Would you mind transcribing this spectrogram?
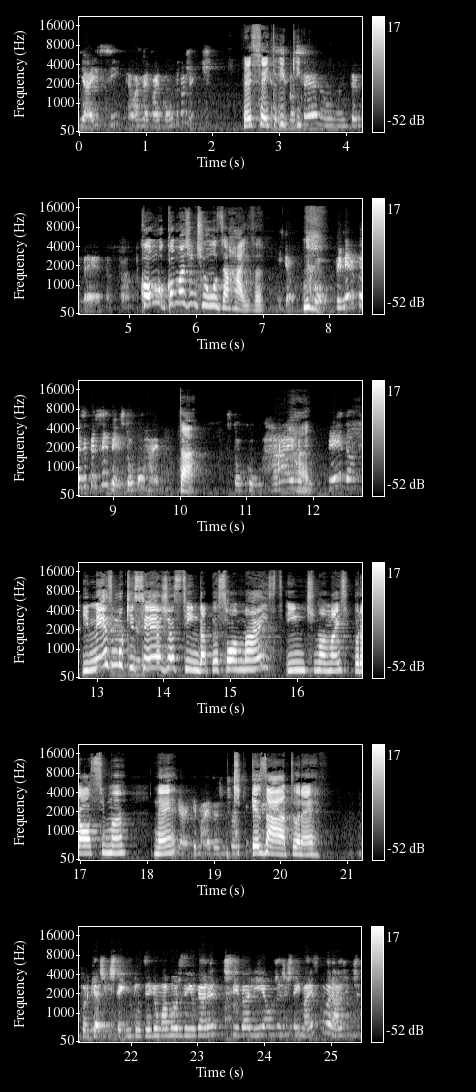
e aí sim ela vai contra a gente. Perfeito. E se você não interpreta. Tá? Como, como a gente usa a raiva? Então, bom, primeira coisa é perceber, estou com raiva. Tá. Estou com raiva, raiva. E mesmo que seja assim, da pessoa mais íntima, mais próxima, né? Que é a que mais a gente vai sentir. Exato, né? Porque a gente tem, inclusive, um amorzinho garantido ali, onde a gente tem mais coragem de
